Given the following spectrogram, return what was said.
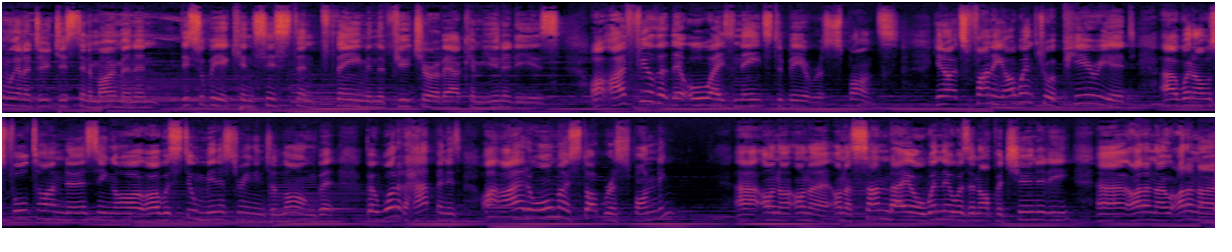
We're going to do just in a moment, and this will be a consistent theme in the future of our community, is I I feel that there always needs to be a response. You know, it's funny, I went through a period uh, when I was full time nursing, I, I was still ministering in Geelong, but, but what had happened is I, I had almost stopped responding. Uh, on, a, on, a, on a Sunday or when there was an opportunity. Uh, I don't know, I don't know,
